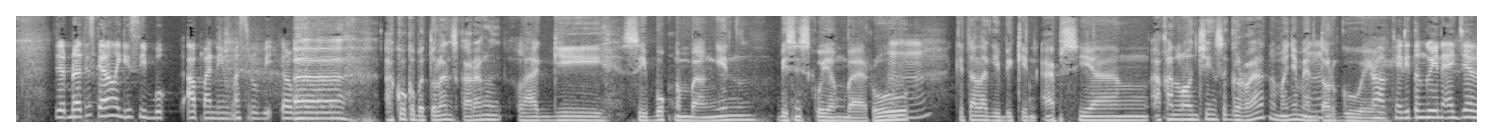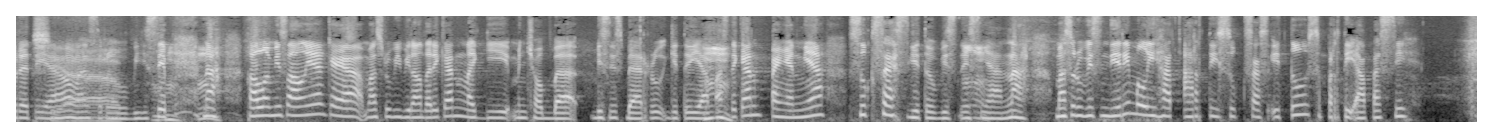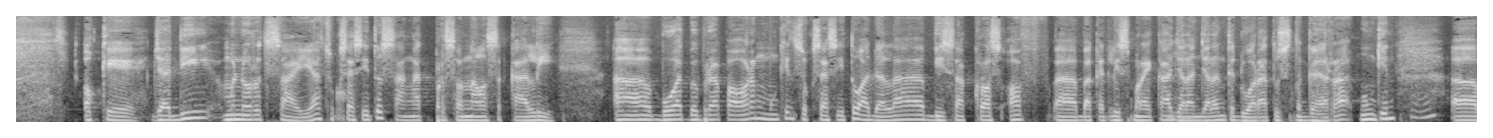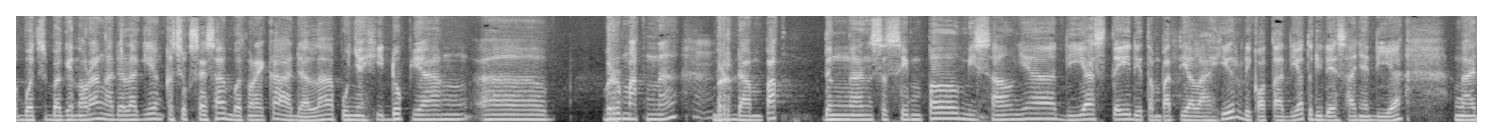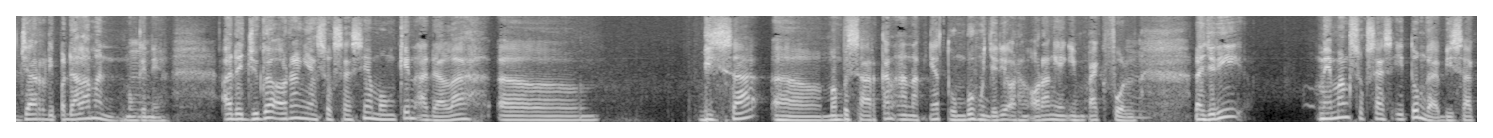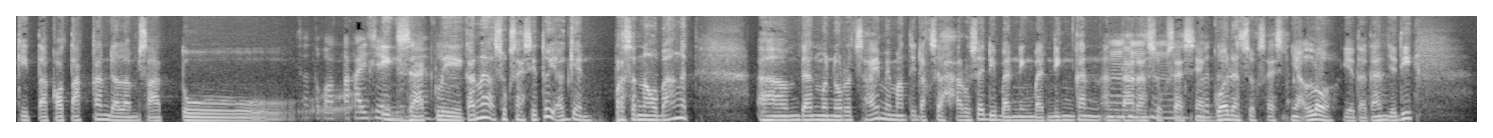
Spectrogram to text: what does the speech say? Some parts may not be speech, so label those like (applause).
Berarti sekarang lagi sibuk apa nih Mas Ruby? Kalau uh, aku kebetulan sekarang lagi sibuk ngembangin bisnisku yang baru. Mm -hmm. Kita lagi bikin apps yang akan launching segera namanya Mentor hmm. Gue. Oke, ditungguin aja berarti ya Mas Ruby. Sip. Mm -hmm. Nah, kalau misalnya kayak Mas Ruby bilang tadi kan lagi mencoba bisnis baru gitu ya. Mm -hmm. Pasti kan pengennya sukses gitu bisnisnya. Mm -hmm. Nah, Mas Ruby sendiri melihat arti sukses itu seperti apa sih? Oke, jadi menurut saya sukses itu sangat personal sekali. Uh, buat beberapa orang mungkin sukses itu adalah bisa cross off uh, bucket list mereka jalan-jalan hmm. ke 200 negara mungkin. Hmm. Uh, buat sebagian orang ada lagi yang kesuksesan buat mereka adalah punya hidup yang uh, bermakna, hmm. berdampak dengan sesimpel misalnya dia stay di tempat dia lahir di kota dia atau di desanya dia ngajar di pedalaman mungkin hmm. ya. Ada juga orang yang suksesnya mungkin adalah uh, bisa uh, membesarkan anaknya tumbuh menjadi orang-orang yang impactful. Hmm. Nah jadi memang sukses itu nggak bisa kita kotakkan dalam satu satu kotak aja. Exactly, gitu ya. karena sukses itu ya again personal banget. Um, dan menurut saya memang tidak seharusnya dibanding-bandingkan antara hmm, hmm, hmm. suksesnya gue dan suksesnya lo gitu kan. Jadi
